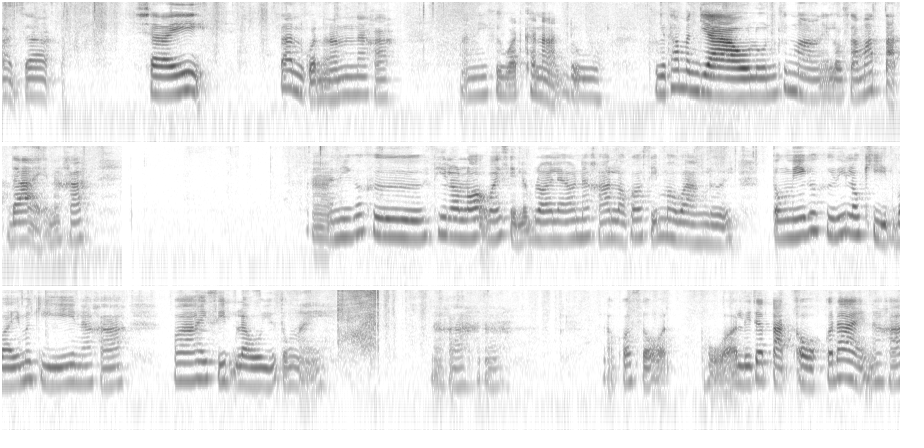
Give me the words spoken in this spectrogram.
อาจจะใช้สั้นกว่านั้นนะคะ อันนี้คือวัดขนาดดู คือถ้ามันยาวล้นขึ้นมาเนี่ยเราสามารถตัดได้นะคะอันนี้ก็คือที่เราเลาะไว้เสร็จเรียบร้อยแล้วนะคะ เราก็ซิปมาวางเลย ตรงนี้ก็คือที่เราขีดไว้เมื่อกี้นะคะ ว่าให้ซิปเราอยู่ตรงไหนนะคะอ่าเราก็สอดหัวหรือจะตัดออกก็ได้นะคะ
